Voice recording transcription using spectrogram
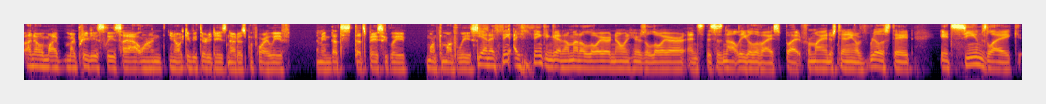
I know my, my previous lease I outlined, you know, I'll give you 30 days notice before I leave. I mean, that's that's basically month to month lease. Yeah, and I think I think again, I'm not a lawyer. No one here is a lawyer, and this is not legal advice. But from my understanding of real estate, it seems like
